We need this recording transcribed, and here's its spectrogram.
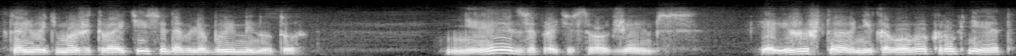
кто-нибудь может войти сюда в любую минуту». «Нет», — запротестовал Джеймс, — я вижу, что никого вокруг нет.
